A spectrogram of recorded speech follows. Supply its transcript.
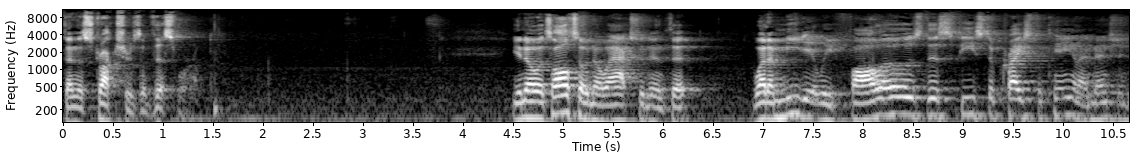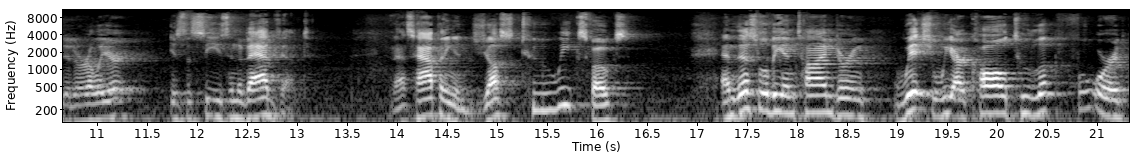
than the structures of this world. You know, it's also no accident that what immediately follows this feast of Christ the King, and I mentioned it earlier, is the season of Advent. And that's happening in just two weeks, folks. And this will be in time during which we are called to look forward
